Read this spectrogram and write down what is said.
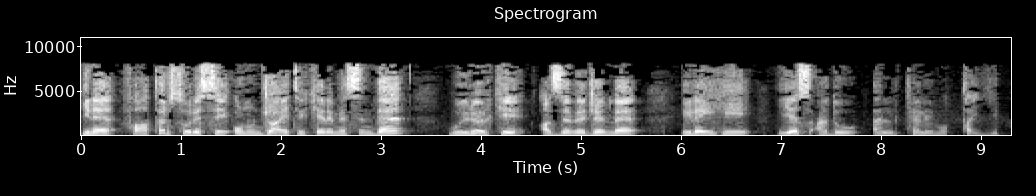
Yine Fatır suresi 10. ayeti kerimesinde buyuruyor ki Azze ve Celle ileyhi yes'adu el kelimut tayyib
